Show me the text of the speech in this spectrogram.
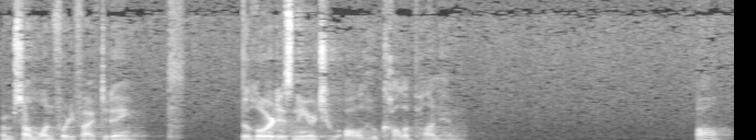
From Psalm 145 today The Lord is near to all who call upon him. All.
